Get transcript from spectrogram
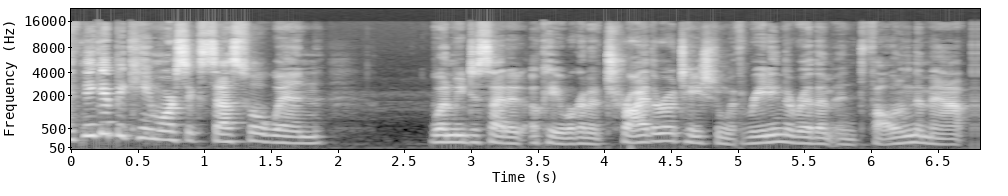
I think it became more successful when when we decided, okay, we're going to try the rotation with reading the rhythm and following the map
